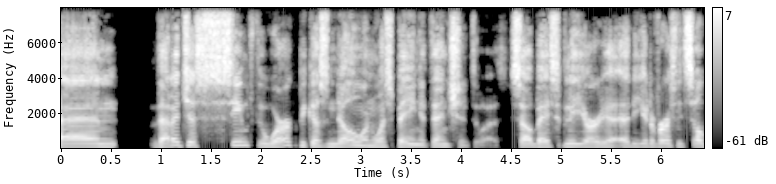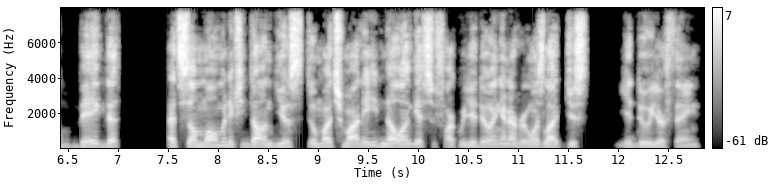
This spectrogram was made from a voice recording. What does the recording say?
And that it just seemed to work because no one was paying attention to it. So basically you're at the university, it's so big that at some moment, if you don't use too much money, no one gives a fuck what you're doing. And everyone's like, just you do your thing.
